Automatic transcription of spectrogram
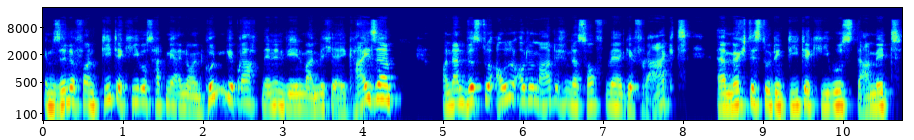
im Sinne von Dieter Kivus hat mir einen neuen Kunden gebracht, nennen wir ihn mal Michael Kaiser. Und dann wirst du automatisch in der Software gefragt, äh, möchtest du den Dieter Kivus damit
